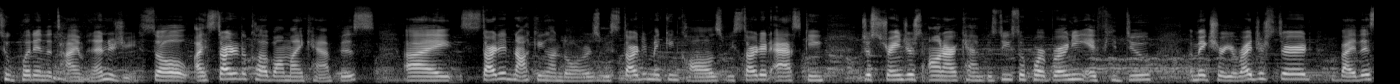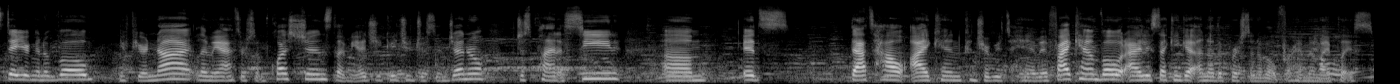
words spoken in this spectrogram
to put in the time and energy. So I started a club on my campus. I started knocking on doors. We started making calls. We started asking just strangers on our campus, do you support Bernie? If you do, make sure you're registered. By this day, you're going to vote. If you're not, let me answer some questions. Let me educate you just in general. Just plant a seed. Um, it's that's how I can contribute to him. If I can't vote, at least I can get another person to vote for him in my place.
